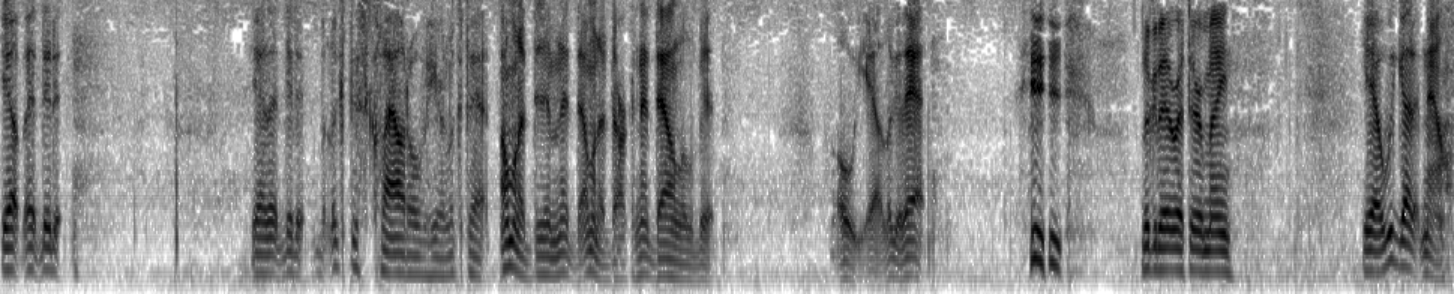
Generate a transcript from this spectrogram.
yep, that did it. Yeah, that did it. But look at this cloud over here. Look at that. I'm gonna dim that. I'm gonna darken that down a little bit. Oh yeah, look at that. look at that right there, man. Yeah, we got it now.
